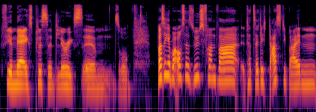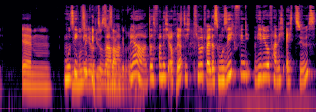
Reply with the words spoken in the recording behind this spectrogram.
viel mehr explicit Lyrics. Ähm, so. Was ich aber auch sehr süß fand, war tatsächlich, dass die beiden ähm, Musikvideo, Musikvideo zusammen. zusammen gedreht ja, haben. das fand ich auch Ne? richtig cute, weil das Musikvideo fand ich echt süß.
